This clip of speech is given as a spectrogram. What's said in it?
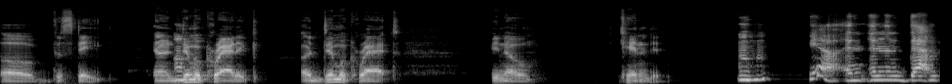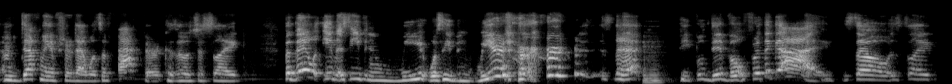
of the state. And a hmm democratic a democrat you know candidate. Hmm Yeah, and and then that I'm definitely sure that was a factor because it was just like, but then it was even weird. Was even weirder is that Mhm. people did vote for the guy. So it's like,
